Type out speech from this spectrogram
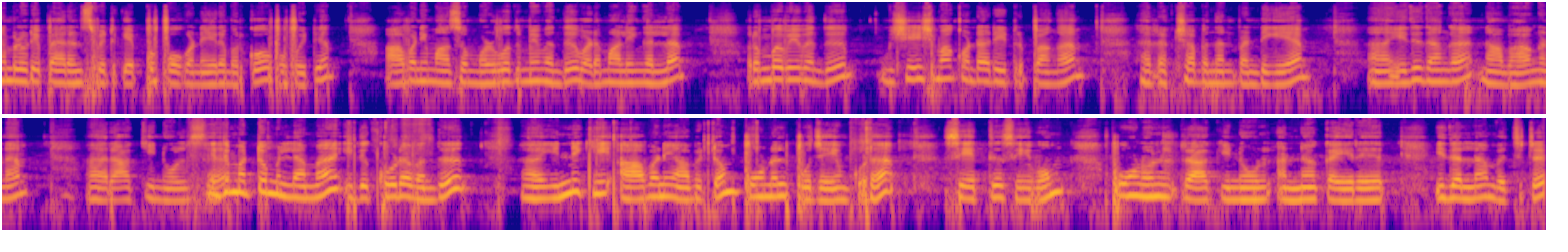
நம்மளுடைய பேரண்ட்ஸ் வீட்டுக்கு எப்போ போக நேரம் இருக்கோ அப்போ போயிட்டு ஆவணி மாதம் முழுவதுமே வந்து வடமாலிங்களில் ரொம்பவே வந்து விசேஷமாக கொண்டாடிட்டு இருப்பாங்க. ரக்ஷாபந்தன் பண்டிகையை. இது இதுதாங்க நான் வாங்கின ராக்கி நூல்ஸ். இது மட்டும் இல்லாமல் இது கூட வந்து இன்றைக்கி இன்னைக்கு ஆவணி ஆவிட்டம் பூணூல் பூஜையும் கூட சேர்த்து செய்வோம். பூணூல் ராக்கி நூல் அண்ணா கயிறு இதெல்லாம் வச்சுட்டு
